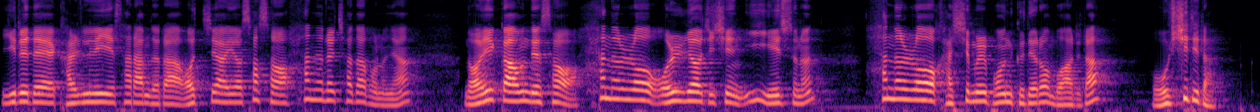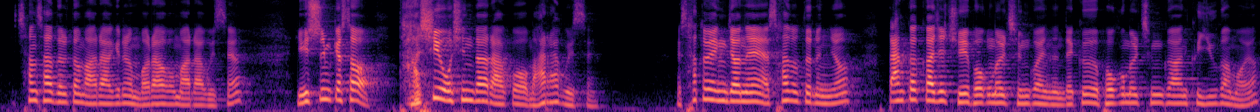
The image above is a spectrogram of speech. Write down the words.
이르되 갈릴리 사람들아 어찌하여 서서 하늘을 쳐다보느냐 너희 가운데서 하늘로 올려지신 이 예수는 하늘로 가심을 본 그대로 뭐하리라 오시리라 천사들도 말하기는 뭐라고 말하고 있어요? 예수님께서 다시 오신다라고 말하고 있어요. 사도행전의 사도들은요, 땅끝까지 주의 복음을 증거했는데 그 복음을 증거한 그 이유가 뭐예요?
